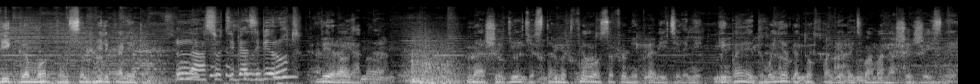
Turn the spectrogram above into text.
Вигга Мортенсен великолепен. Нас у тебя заберут? Вероятно. Наши дети станут философами-правителями, и поэтому я готов поведать вам о нашей жизни.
